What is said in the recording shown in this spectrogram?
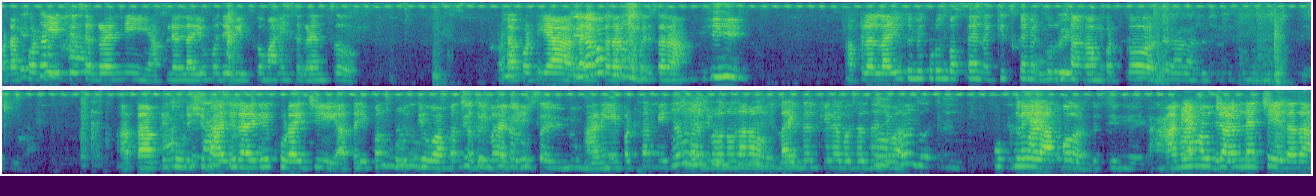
फटाफट यायचे सगळ्यांनी. आपल्या लाईव्हमध्ये वेलकम आहे सगळ्यांचं. फटाफट या लाईक करा कमेंट करा. आपला लाईव्ह तुम्ही कुठून बघताय नक्कीच कमेंट करून सांगा पटकन आता आपली थोडीशी भाजी राहिली खुडायची. आता ही पण खुडून घेऊ आपण सगळी भाजी. आणि पटकन मेथीची भाजी बनवणार आहोत. लाईक डन केल्याबद्दल धन्यवाद. कुठले आपण? आम्ही आहोत जालन्याचे दादा.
